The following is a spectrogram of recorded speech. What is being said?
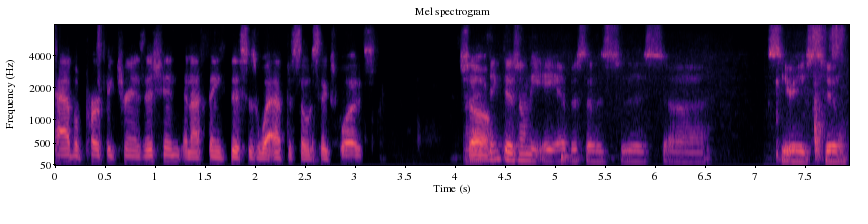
have a perfect transition, and I think this is what episode six was. So I think there's only eight episodes to this. Uh series too.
